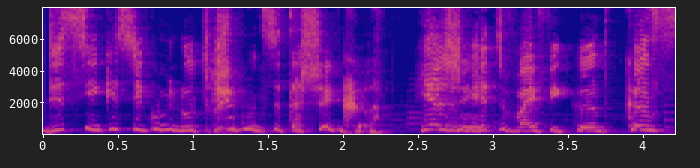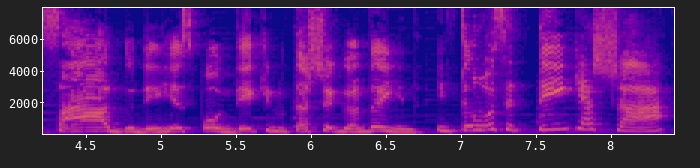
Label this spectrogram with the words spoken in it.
De 5 em 5 minutos pergunta se tá chegando e a gente vai ficando cansado de responder que não está chegando ainda. Então você tem que achar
